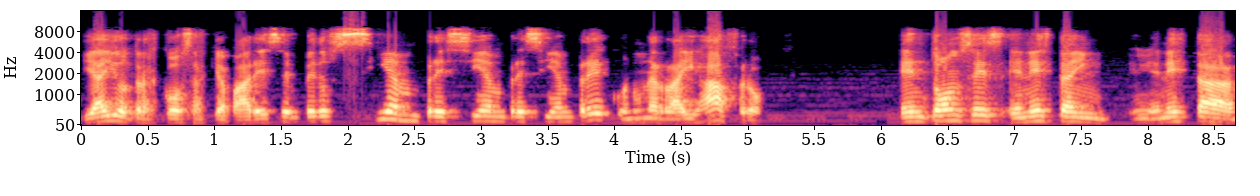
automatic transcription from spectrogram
y hay otras cosas que aparecen, pero siempre, siempre, siempre con una raíz afro. Entonces, en esta, en esta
